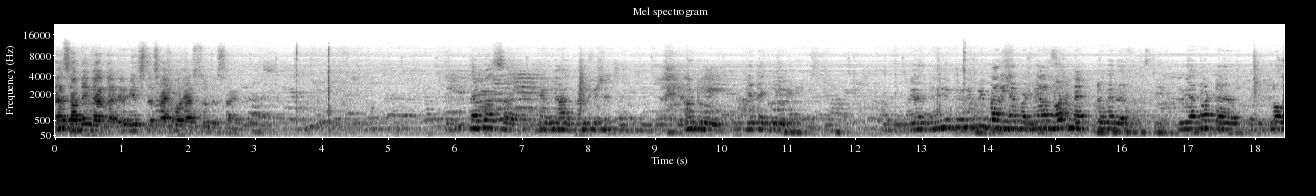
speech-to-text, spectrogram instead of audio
That's something that the- each disciple has to decide. That was uh, we have confusion. How to get a guru. Are many, people are here, but we are not met together. We are not uh, close.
